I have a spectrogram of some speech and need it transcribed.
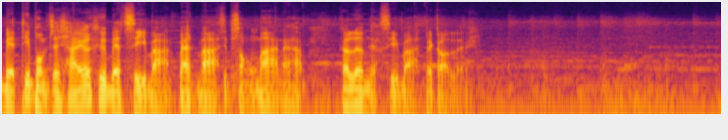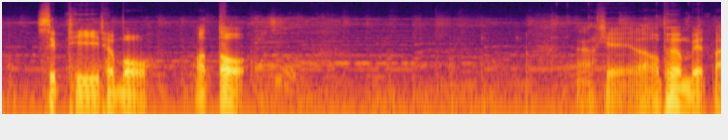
เบ็ดที่ผมจะใช้ก็คือเบ็ด4บาท 8 บาท 12 บาทนะครับ ก็เริ่มจาก 4 บาทไปก่อนเลย 10 ทีเทอร์โบออโต้โอเค เราก็เพิ่มเบ็ดไป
